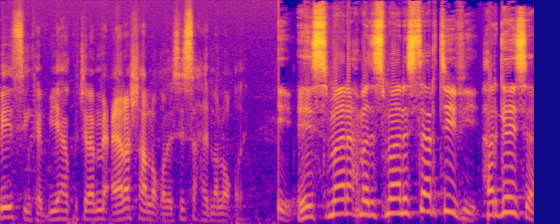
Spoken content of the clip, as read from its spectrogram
besinka biyaha ku jira ma ceelashaa loo qoday si saxid ma loo qoday. Ismaan axmed ismaan star t v hargeysa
